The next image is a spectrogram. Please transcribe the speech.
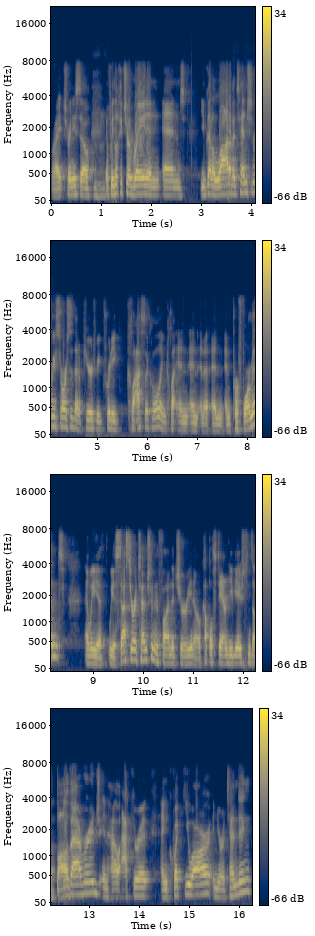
right, Srini? So, mm-hmm. if we look at your brain and and you've got a lot of attention resources that appear to be pretty classical and and and and, and performant, and we we assess your attention and find that you're you know a couple standard deviations above average in how accurate and quick you are in your attending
